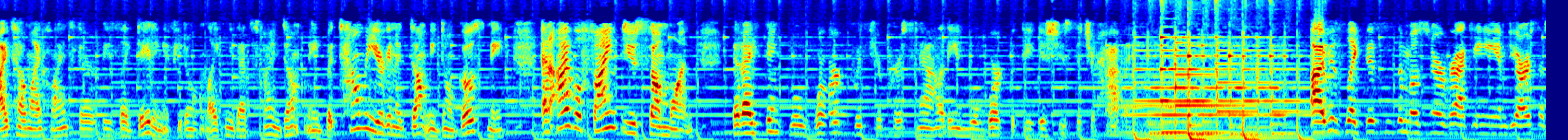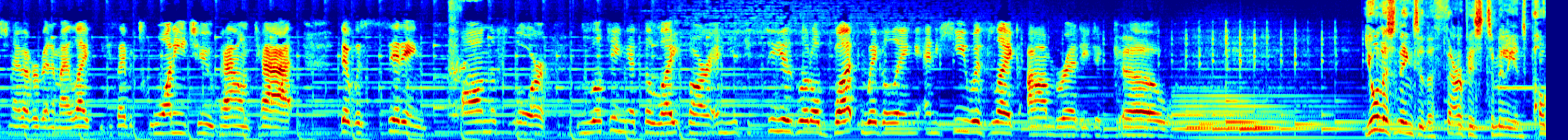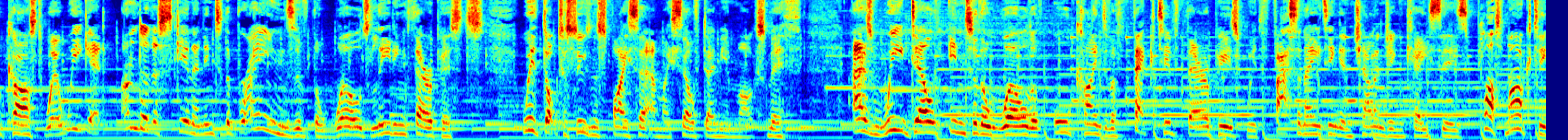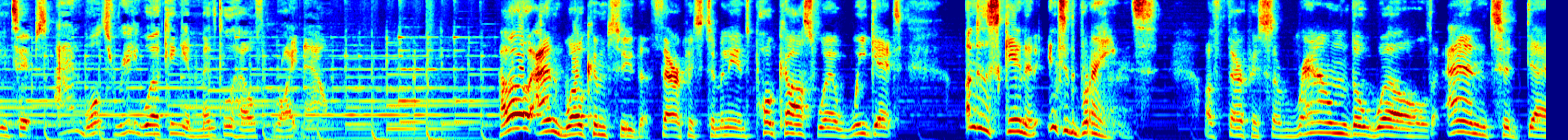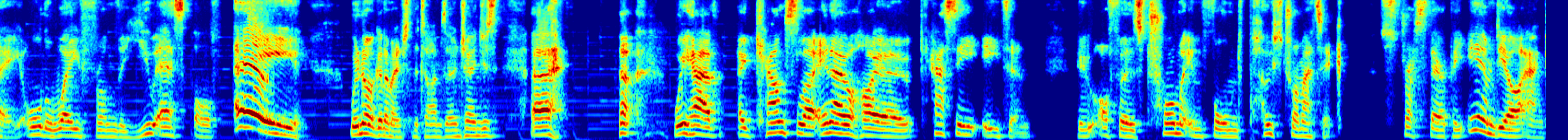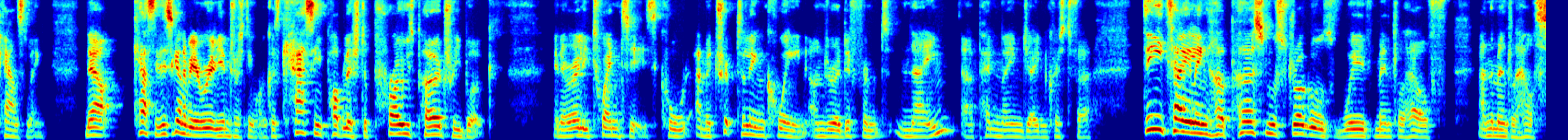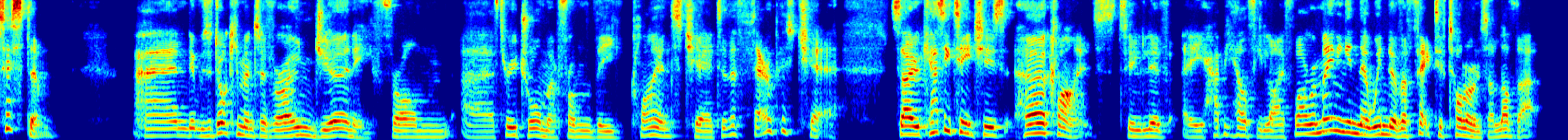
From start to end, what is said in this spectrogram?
I tell my clients therapy is like dating. If you don't like me, that's fine, dump me. But tell me you're going to dump me, don't ghost me. And I will find you someone that I think will work with your personality and will work with the issues that you're having. I was like, this is the most nerve wracking EMDR session I've ever been in my life because I have a 22 pound cat that was sitting on the floor looking at the light bar and you could see his little butt wiggling and he was like, I'm ready to go. You're listening to the Therapist to Millions podcast, where we get under the skin and into the brains of the world's leading therapists with Dr. Susan Spicer and myself, Damien Mark Smith, as we delve into the world of all kinds of effective therapies with fascinating and challenging cases, plus marketing tips and what's really working in mental health right now. Hello, and welcome to the Therapist to Millions podcast, where we get under the skin and into the brains of therapists around the world. And today, all the way from the US of A, we're not going to mention the time zone changes. Uh, we have a counselor in Ohio, Cassie Eaton, who offers trauma informed post traumatic stress therapy, EMDR, and counseling. Now, Cassie, this is going to be a really interesting one because Cassie published a prose poetry book in her early 20s called Amitriptyline Queen under a different name, a pen name Jaden Christopher, detailing her personal struggles with mental health and the mental health system. And it was a document of her own journey from uh, through trauma from the client's chair to the therapist chair. So Cassie teaches her clients to live a happy, healthy life while remaining in their window of affective tolerance. I love that.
